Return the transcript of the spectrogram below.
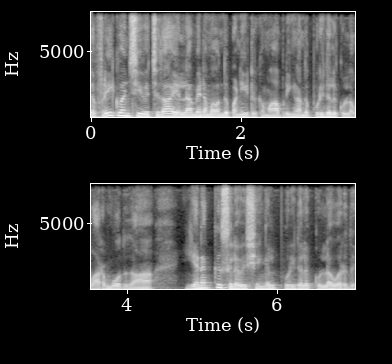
இந்த ஃப்ரீக்வன்சி வச்சு தான் எல்லாமே நம்ம வந்து பண்ணிகிட்டு இருக்கோமா அப்படிங்கிற அந்த புரிதலுக்குள்ளே வரும்போது தான் எனக்கு சில விஷயங்கள் புரிதலுக்குள்ளே வருது.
